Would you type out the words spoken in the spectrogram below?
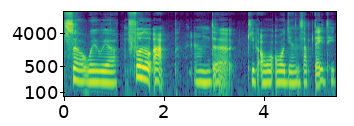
So we will follow up and uh, keep our audience updated.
